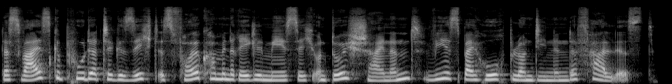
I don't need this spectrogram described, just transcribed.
Das weiß gepuderte Gesicht ist vollkommen regelmäßig und durchscheinend, wie es bei Hochblondinen der Fall ist.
